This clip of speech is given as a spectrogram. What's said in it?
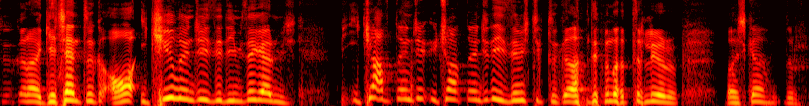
Tuğkan abi. Geçen Tuğkan. Aa iki yıl önce izlediğimize gelmiş. Bir iki hafta önce, üç hafta önce de izlemiştik Tuğkan abi. Bunu hatırlıyorum. Başka? Dur.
